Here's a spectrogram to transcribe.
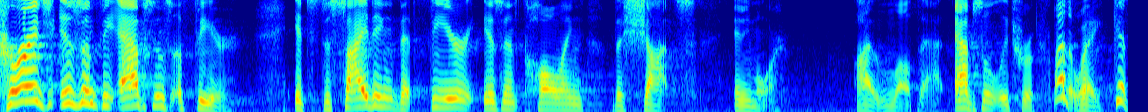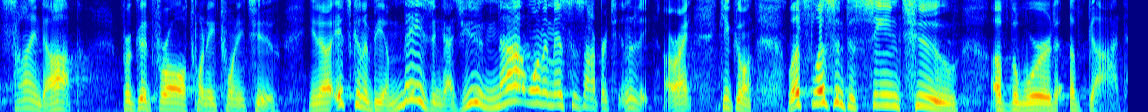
Courage isn't the absence of fear, it's deciding that fear isn't calling the shots anymore. I love that. Absolutely true. By the way, get signed up for Good for All 2022. You know, it's going to be amazing, guys. You do not want to miss this opportunity. All right, keep going. Let's listen to scene two of the Word of God.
